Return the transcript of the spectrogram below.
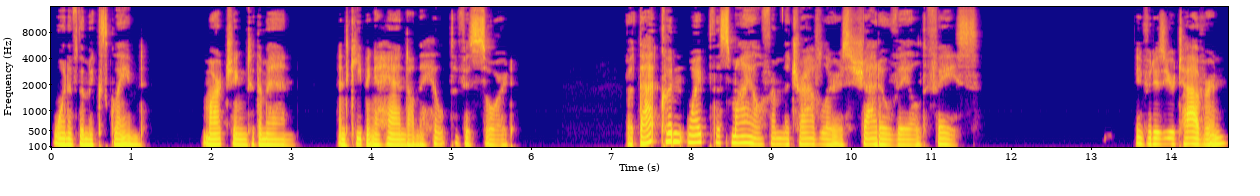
One of them exclaimed, marching to the man and keeping a hand on the hilt of his sword. But that couldn't wipe the smile from the traveler's shadow veiled face. If it is your tavern,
